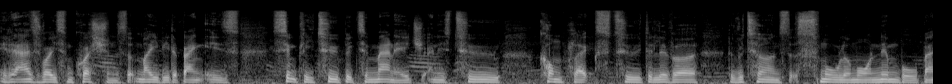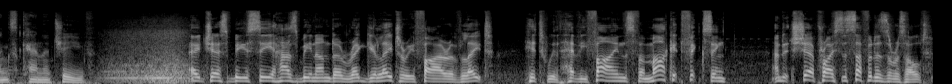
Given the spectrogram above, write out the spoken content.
it has raised some questions that maybe the bank is simply too big to manage and is too complex to deliver the returns that smaller, more nimble banks can achieve. HSBC has been under regulatory fire of late, hit with heavy fines for market fixing, and its share price has suffered as a result.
